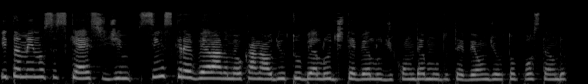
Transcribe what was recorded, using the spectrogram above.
E também não se esquece de se inscrever lá no meu canal do YouTube, é Lude TV, Lude com Demudo TV, onde eu tô postando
